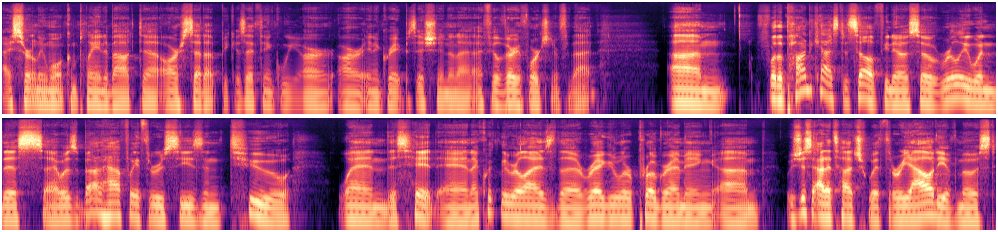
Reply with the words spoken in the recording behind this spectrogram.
I certainly won't complain about uh, our setup because I think we are are in a great position, and I, I feel very fortunate for that. Um, for the podcast itself, you know, so really when this, I was about halfway through season two when this hit, and I quickly realized the regular programming um, was just out of touch with the reality of most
